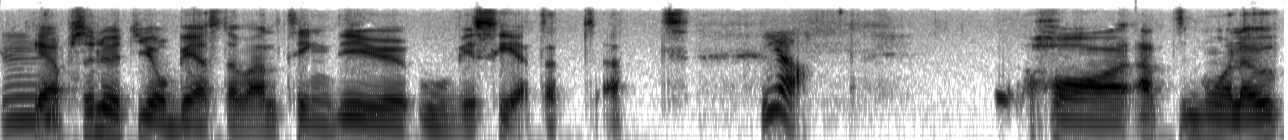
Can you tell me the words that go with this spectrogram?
mm. är absolut jobbigast av allting det är ju ovisshet. Att, att, ja. ha, att måla upp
